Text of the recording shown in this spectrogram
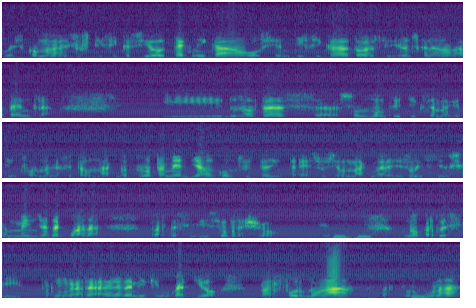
pues, com a justificació tècnica o científica de les decisions que anaven a prendre. I nosaltres eh, som molt crítics amb aquest informe que ha fet el MACBA, però també hi ha un conflicte d'interessos i el MACBA és la institució menys adequada per decidir sobre això Uh -huh. no per decidir, per ara, ara m'he equivocat jo, per formular, per formular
